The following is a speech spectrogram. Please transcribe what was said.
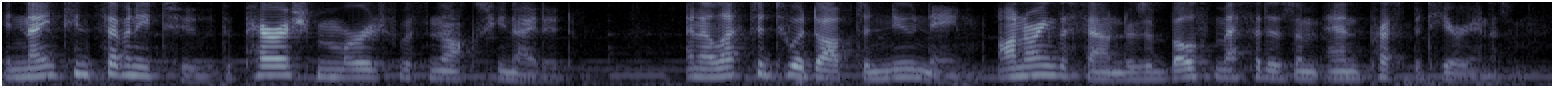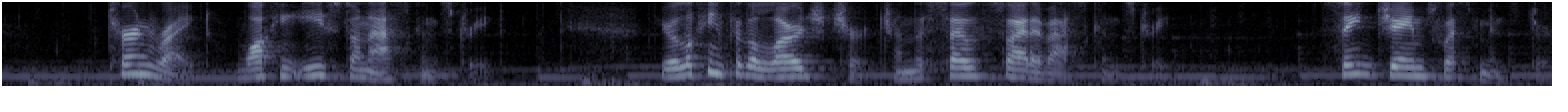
in 1972 the parish merged with Knox United and elected to adopt a new name honoring the founders of both Methodism and Presbyterianism. Turn right, walking east on Askin Street. You're looking for the large church on the south side of Askin Street. St. James Westminster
